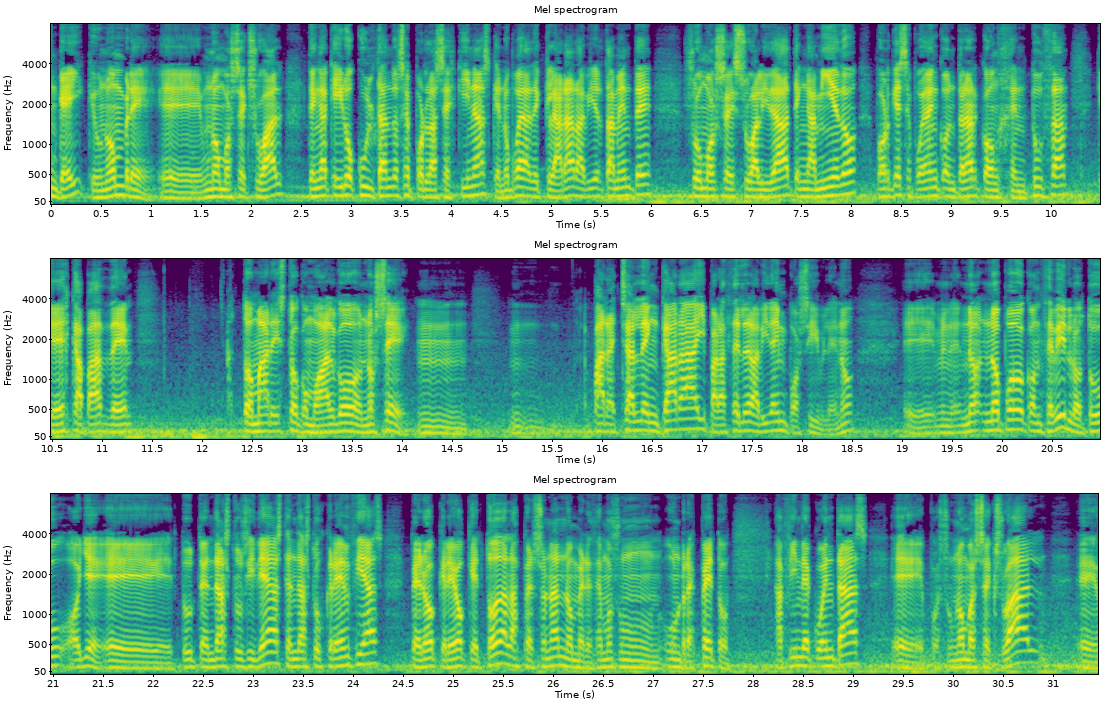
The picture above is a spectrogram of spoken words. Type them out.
gay, que un hombre, eh, un homosexual, tenga que ir ocultándose por las esquinas, que no pueda declarar abiertamente su homosexualidad, tenga miedo, porque se pueda encontrar con gentuza que es capaz de tomar esto como algo, no sé, mm, mm, para echarle en cara y para hacerle la vida imposible, ¿no? Eh, no, puedo concebirlo. Tú, oye, eh, tú tendrás tus ideas, tendrás tus creencias, pero creo que todas las personas nos merecemos un, respeto. A fin de cuentas, eh, pues un homosexual,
